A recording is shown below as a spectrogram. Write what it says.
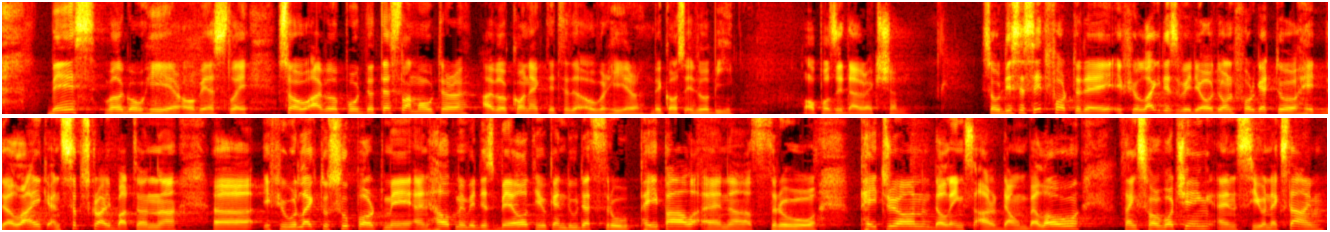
This will go here obviously. So I will put the Tesla motor, I will connect it to the over here because it will be opposite direction. So this is it for today. If you like this video, don't forget to hit the like and subscribe button. Uh, if you would like to support me and help me with this build, you can do that through PayPal and uh, through Patreon. The links are down below. Thanks for watching and see you next time.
